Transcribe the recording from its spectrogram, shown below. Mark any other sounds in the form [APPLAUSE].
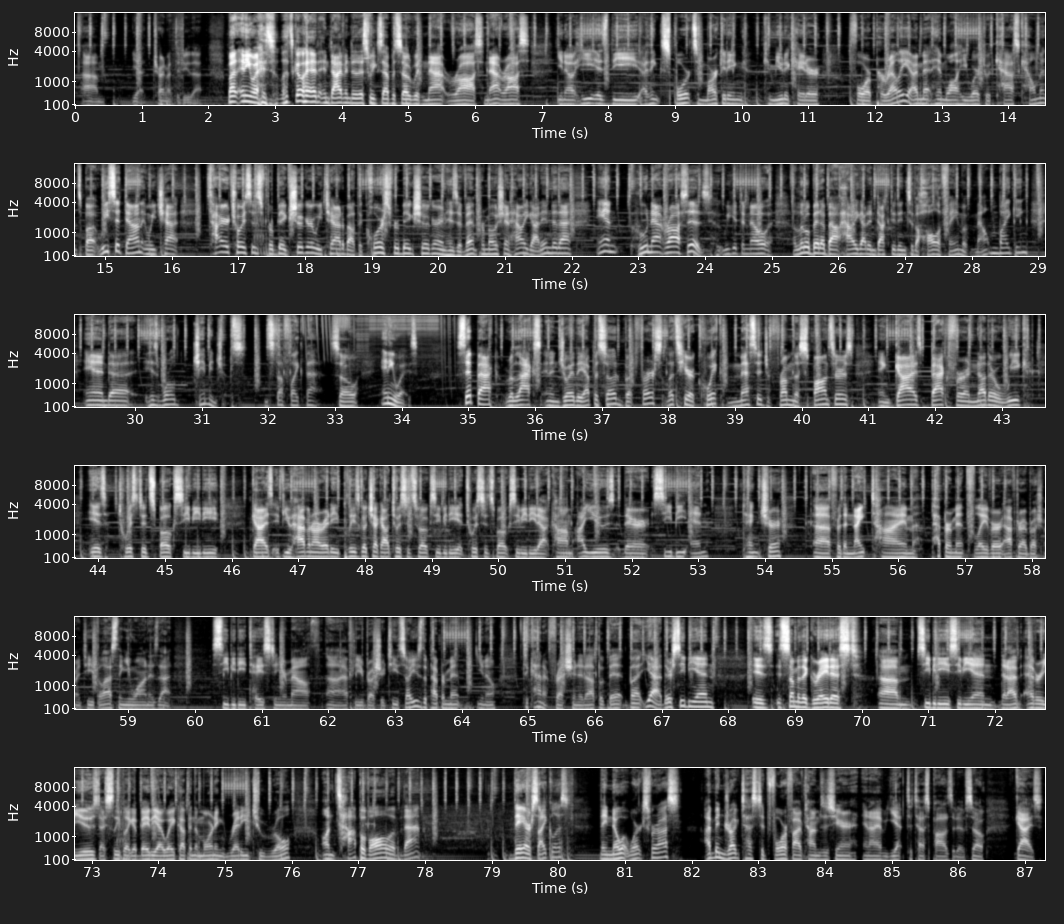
um, yeah, try not to do that. But, anyways, [LAUGHS] let's go ahead and dive into this week's episode with Nat Ross. Nat Ross, you know, he is the, I think, sports marketing communicator for Pirelli. I met him while he worked with Kask Helmets, but we sit down and we chat tire choices for Big Sugar. We chat about the course for Big Sugar and his event promotion, how he got into that, and who Nat Ross is. We get to know a little bit about how he got inducted into the Hall of Fame of mountain biking and uh, his world championships and stuff like that. So, anyways, Sit back, relax, and enjoy the episode. But first, let's hear a quick message from the sponsors. And guys, back for another week is Twisted Spoke CBD. Guys, if you haven't already, please go check out Twisted Spoke CBD at twistedspokecbd.com. I use their CBN tincture uh, for the nighttime peppermint flavor after I brush my teeth. The last thing you want is that CBD taste in your mouth uh, after you brush your teeth. So I use the peppermint, you know, to kind of freshen it up a bit. But yeah, their CBN is is some of the greatest um, CBD CBN that I've ever used. I sleep like a baby. I wake up in the morning ready to roll. On top of all of that, they are cyclists. They know what works for us. I've been drug tested four or five times this year, and I have yet to test positive. So, guys,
